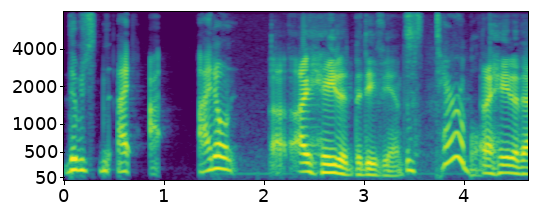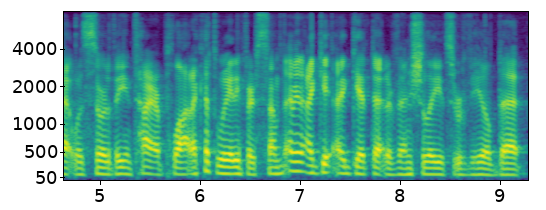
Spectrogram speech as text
There was I I, I don't. I hated the deviants. It's terrible. And I hated that was sort of the entire plot. I kept waiting for something. I mean, I get, I get that eventually it's revealed that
